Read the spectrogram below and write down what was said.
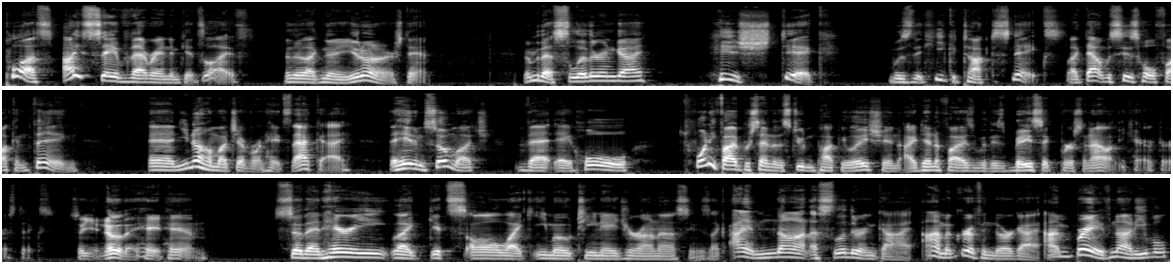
Plus, I saved that random kid's life. And they're like, No, you don't understand. Remember that Slytherin guy? His shtick was that he could talk to snakes. Like, that was his whole fucking thing. And you know how much everyone hates that guy. They hate him so much that a whole 25% of the student population identifies with his basic personality characteristics. So you know they hate him. So then Harry like gets all like emo teenager on us and he's like, I am not a Slytherin guy. I'm a Gryffindor guy. I'm brave, not evil.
